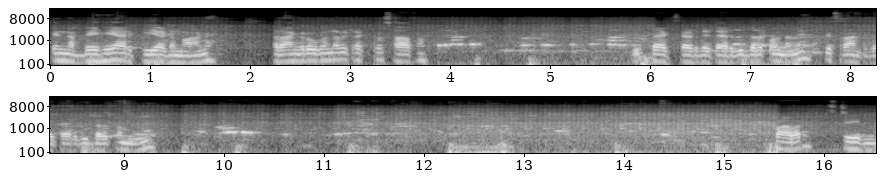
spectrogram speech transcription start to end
ਤੇ 90000 ਰੁਪਇਆ ਡਿਮਾਂਡ ਰੰਗ ਰੋਗਨ ਦਾ ਵੀ ਟਰੈਕਟਰ ਸਾਫ਼ ਆ। ਬੈਕ ਸਾਈਡ ਦੇ ਟਾਇਰ ਵੀ ਬਿਲਕੁਲ ਨਵੇਂ ਤੇ ਫਰੰਟ ਦੇ ਟਾਇਰ ਵੀ ਬਿਲਕੁਲ ਨਵੇਂ। ਪਾਵਰ ਸਟੀਅਰਿੰਗ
